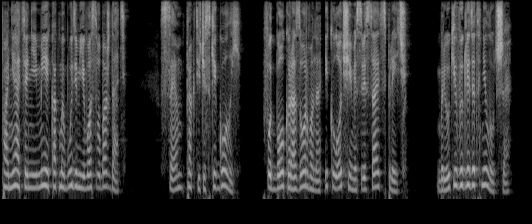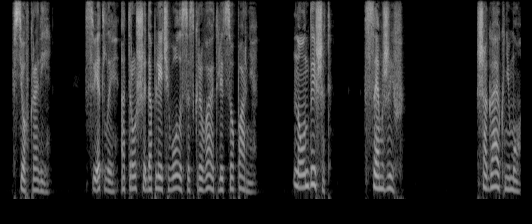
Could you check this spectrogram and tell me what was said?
Понятия не имею, как мы будем его освобождать. Сэм практически голый. Футболка разорвана и клочьями свисает с плеч. Брюки выглядят не лучше. Все в крови. Светлые, отросшие до плеч волосы скрывают лицо парня. Но он дышит. Сэм жив. Шагаю к нему,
